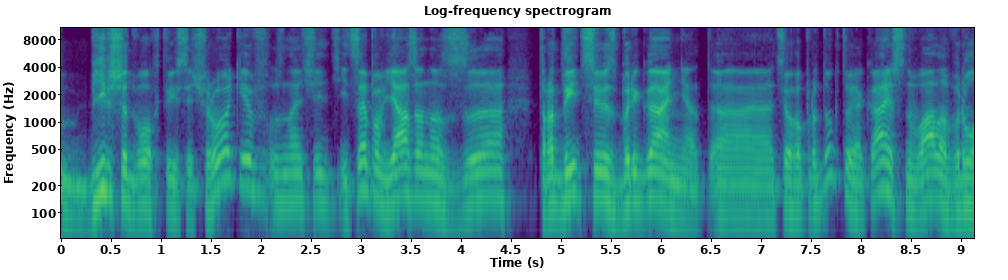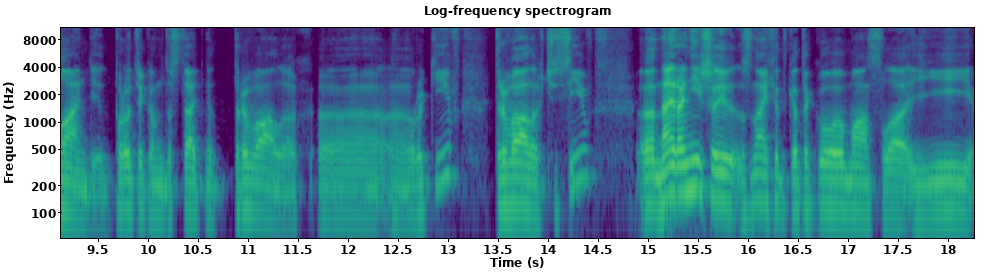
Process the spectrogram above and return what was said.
більше двох тисяч років, значить, і це пов'язано з традицією зберігання е, цього продукту, яка існувала в Ірландії протягом достатньо тривалих е, років, тривалих часів. Е, Найраніша знахідка такого масла їй е,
